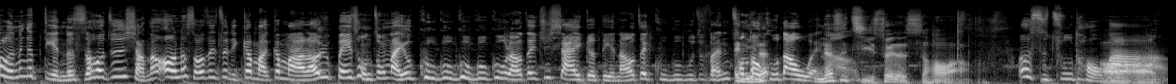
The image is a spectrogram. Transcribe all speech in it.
到了那个点的时候，就是想到哦，那时候在这里干嘛干嘛，然后又悲从中来，又哭哭哭哭哭，然后再去下一个点，然后再哭哭哭，就反正从头哭到尾、啊欸你。你那是几岁的时候啊？二十出头吧，哦，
